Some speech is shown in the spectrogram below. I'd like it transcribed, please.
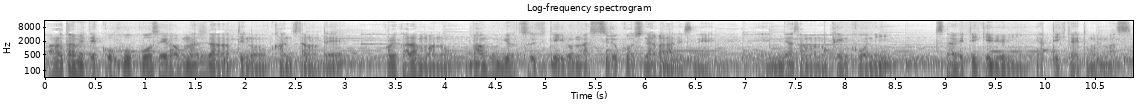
改めてこう方向性が同じだなっていうのを感じたのでこれからもあの番組を通じていろんな出力をしながらですね、えー皆様の健康につなげていけるようにやっていきたいと思います、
